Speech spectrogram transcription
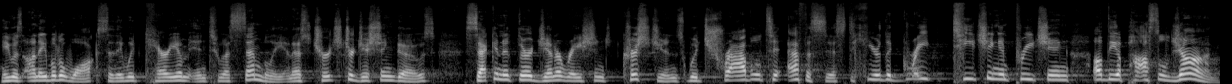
he was unable to walk, so they would carry him into assembly. And as church tradition goes, second and third generation Christians would travel to Ephesus to hear the great teaching and preaching of the Apostle John.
